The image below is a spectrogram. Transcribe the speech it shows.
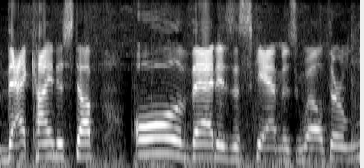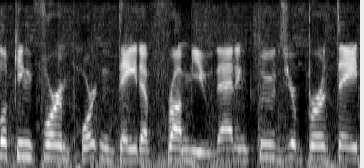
that kind of stuff. All of that is a scam as well. They're looking for important data from you. That includes your birth date,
